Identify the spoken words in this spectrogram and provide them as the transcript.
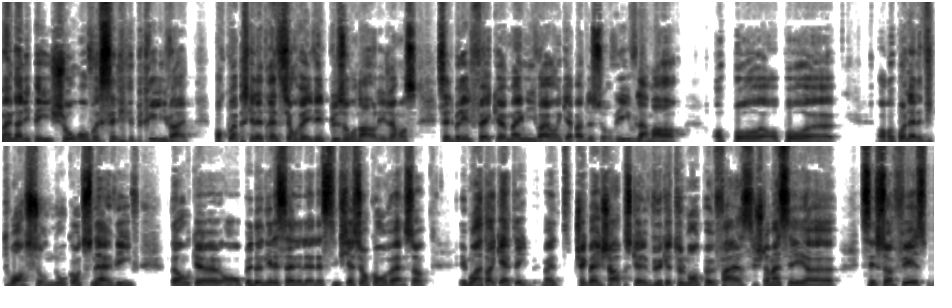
même dans les pays chauds, on va célébrer l'hiver. Pourquoi? Parce que la tradition vient, plus au nord. Les gens vont célébrer le fait que même l'hiver, on est capable de survivre. La mort a pas, a pas, euh, aura pas la, victoire sur nous, on continue à vivre. Donc, euh, on peut donner la, la- la signification qu'on veut à ça. Et moi, en tant qu'athée, ben, check bien Richard, parce que vu que tout le monde peut faire, c'est justement ces, euh, sophismes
